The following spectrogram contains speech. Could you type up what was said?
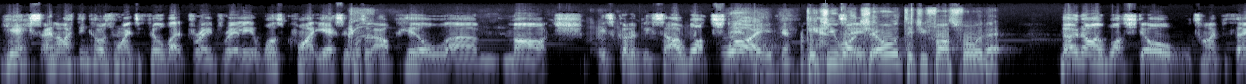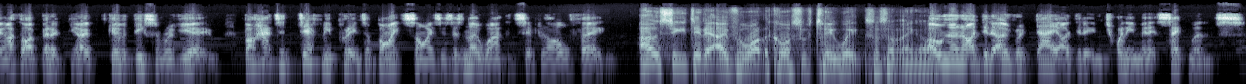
Yes, and I think I was right to feel that dread. Really, it was quite. Yes, it was an uphill um, march. It's got to be. So I watched. it. Why? Did you watch to. it all? Did you fast forward it? No, no, I watched it all, type of thing. I thought I'd better, you know, give a decent review, but I had to definitely put it into bite sizes. There's no way I could sit through the whole thing. Oh, so you did it over what the course of two weeks or something? Or? Oh no, no, I did it over a day. I did it in 20 minute segments,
